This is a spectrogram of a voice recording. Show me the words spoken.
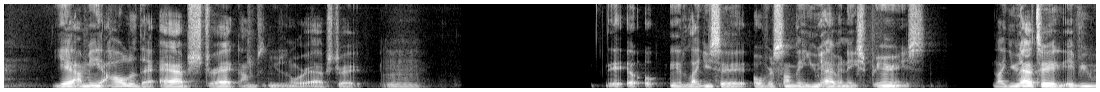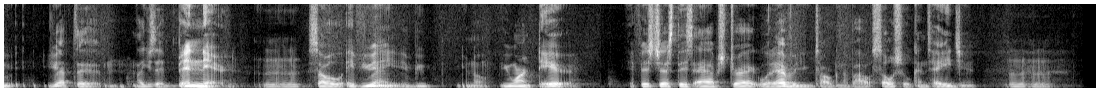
Yeah, I mean, all of the abstract, I'm just using the word abstract. It- uh, it- like you said, over something you haven't experienced. Like you have to, if you, you have to, like you said, been there. Hmm. So if you ain't, if you, you know, you weren't there. If it's just this abstract, whatever you're talking about, social contagion, mm-hmm.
